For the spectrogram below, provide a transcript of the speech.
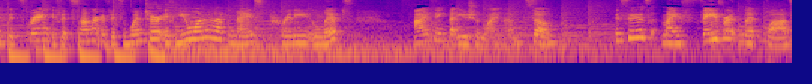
if it's spring, if it's summer, if it's winter. If you wanna have nice, pretty lips, I think that you should line them. So this is my favorite lip gloss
